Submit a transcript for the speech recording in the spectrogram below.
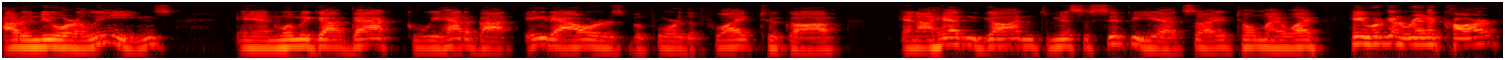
out of New Orleans. And when we got back, we had about eight hours before the flight took off. And I hadn't gotten to Mississippi yet. So I told my wife, hey, we're going to rent a car.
